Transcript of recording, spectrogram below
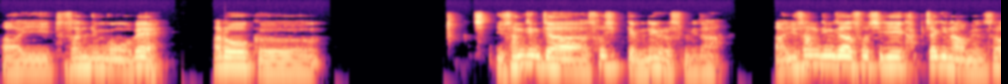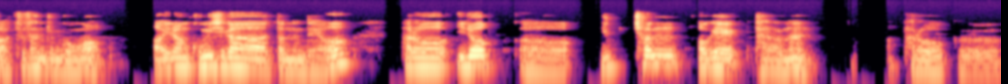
어, 이 두산중공업에 바로 그 유상증자 소식 때문에 그렇습니다. 아, 유상증자 소식이 갑자기 나오면서 두산중공업 어, 이런 공시가 떴는데요. 바로 1억 어, 6천억에 달하는 바로 그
